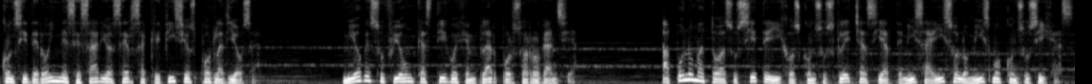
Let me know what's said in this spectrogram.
consideró innecesario hacer sacrificios por la diosa. Niobe sufrió un castigo ejemplar por su arrogancia. Apolo mató a sus siete hijos con sus flechas y Artemisa hizo lo mismo con sus hijas.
